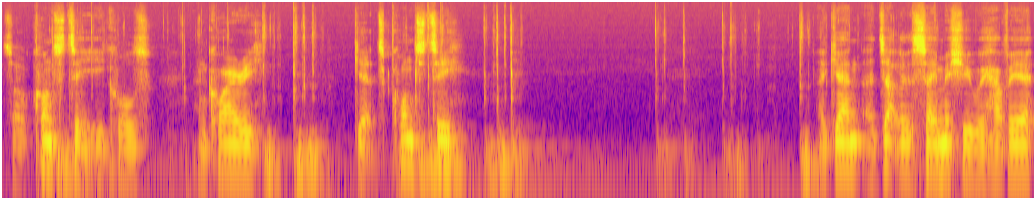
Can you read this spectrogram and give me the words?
So quantity equals inquiry get quantity Again, exactly the same issue we have here.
